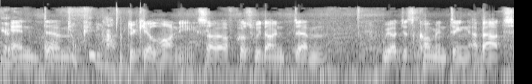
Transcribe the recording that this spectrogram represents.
Yes. And um, to kill Hani. to kill Hani. So, of course, we don't. Um, we are just commenting about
